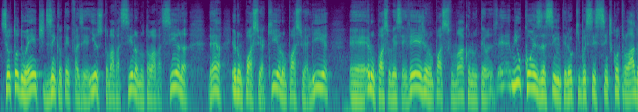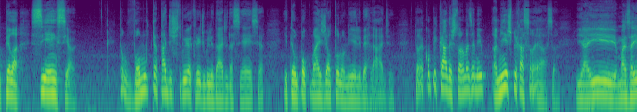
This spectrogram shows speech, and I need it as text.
Se eu estou doente, dizem que eu tenho que fazer isso, tomar vacina, não tomar vacina, né? Eu não posso ir aqui, eu não posso ir ali, é, eu não posso beber cerveja, eu não posso fumar quando não tenho. É, mil coisas assim, entendeu? Que você se sente controlado pela ciência. Então vamos tentar destruir a credibilidade da ciência e ter um pouco mais de autonomia e liberdade. Então é complicada a história, mas é meio. A minha explicação é essa. E aí, mas aí,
